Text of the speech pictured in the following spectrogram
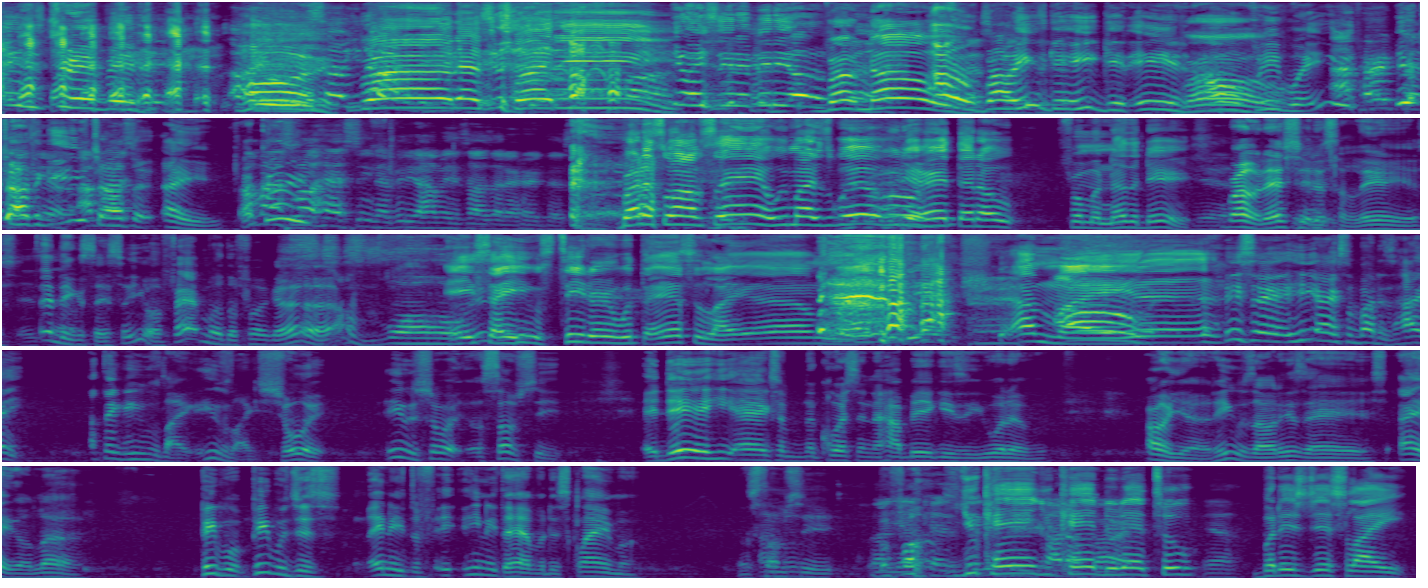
He's tripping hard. Bro, that's funny. You ain't seen that video, Bro, no. Oh, oh bro, he's get he get in Bro. on people. He, I've heard you that trying to video. get you I trying might- to hey, I might as okay. well have seen that video. How many times I done heard that? story. Bro, that's what I'm saying. We might as well. We done heard that old from another Darius. Yeah. Bro, that shit is hilarious. It's That all- nigga said, "So you a fat motherfucker?" Huh? I'm, whoa. And he this say he was teetering with the answer like, um, I Oh. might. uh, He said he asked about his height. I think he was like he was like short. He was short or some shit. And then he asked him the question, "How big is he?" Whatever. Oh yeah, he was on his ass. I ain't gonna lie. People, people just they need to. He need to have a disclaimer or some shit Like, yeah, You can, be you can do that too. Yeah. But it's just like,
